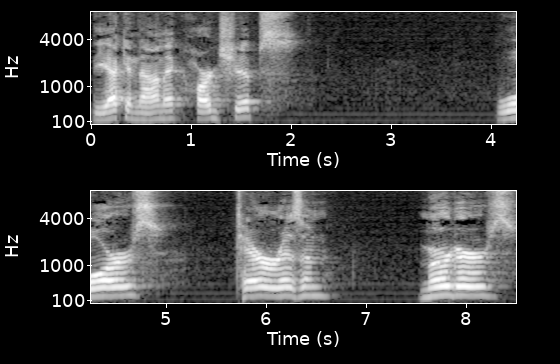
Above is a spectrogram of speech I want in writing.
the economic hardships, wars, terrorism, murders,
